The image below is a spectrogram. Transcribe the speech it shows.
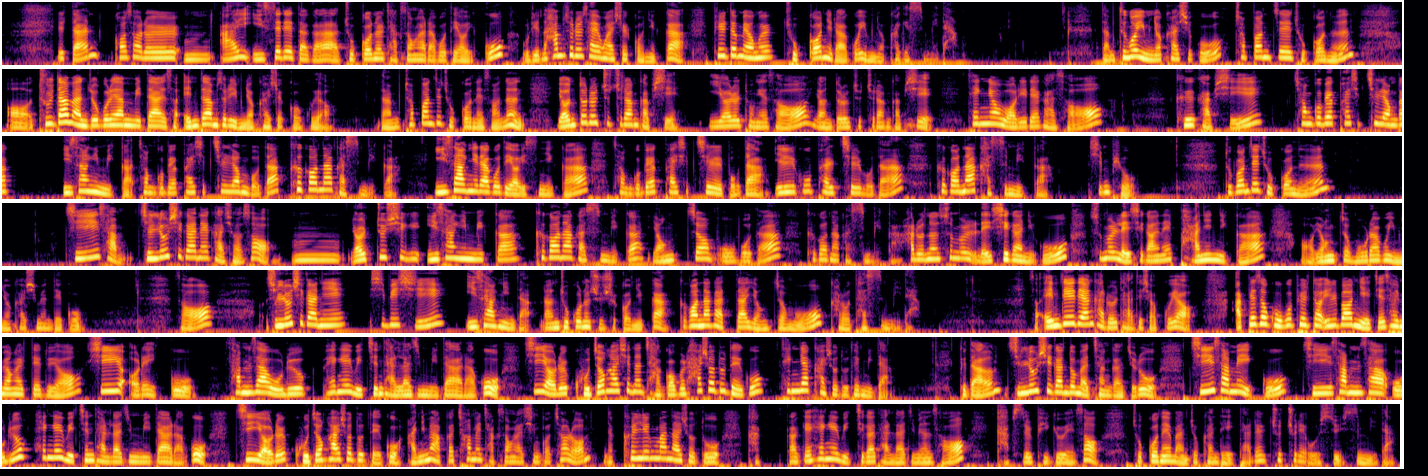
일단 커서를 음, i2셀에다가 조건을 작성하라고 되어 있고 우리는 함수를 사용하실 거니까 필드명을 조건이라고 입력하겠습니다. 그다음 등호 입력하시고 첫 번째 조건은 어, 둘 다 만족을 해야 합니다. 그래서 AND 함수를 입력하실 거고요. 그다음 첫 번째 조건에서는 연도를 추출한 값이 YEAR를 통해서 연도를 추출한 값이 생년월일에 가서 그 값이 1987년과 이상입니까? 1987년보다 크거나 같습니까? 이상이라고 되어 있으니까 1987보다 1987보다 크거나 같습니까? 심표. 두 번째 조건은 G3 진료 시간에 가셔서 음 12시 이상입니까? 크거나 같습니까? 0.5보다 크거나 같습니까? 하루는 24시간이고 24시간의 반이니까 어 0.5라고 입력하시면 되고 그래서 진료 시간이 12시 이상이다라는 조건을 주실 거니까 그거나 같다 0.5 가로 닫습니다. 그래서 엔드에 대한 가로를 닫으셨고요. 앞에서 고급 필터 1번 예제 설명할 때도요. C열에 있고 3, 4, 5, 6 횡의 위치는 달라집니다. 라고 C열을 고정하시는 작업을 하셔도 되고 생략하셔도 됩니다. 그 다음 진료 시간도 마찬가지로 G3에 있고 G3, 4, 5, 6 행의 위치는 달라집니다. 라고 G열을 고정하셔도 되고 아니면 아까 처음에 작성하신 것처럼 클릭만 하셔도 각 각의 행의 위치가 달라지면서 값을 비교해서 조건에 만족한 데이터를 추출해 올 수 있습니다.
